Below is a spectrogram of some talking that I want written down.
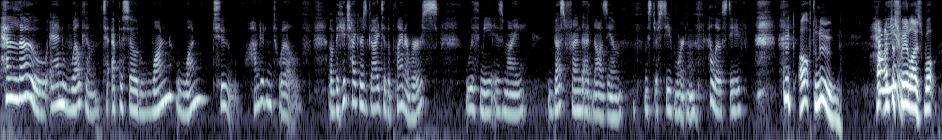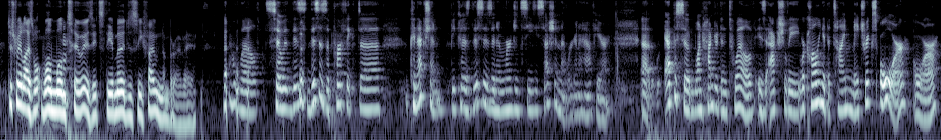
Hello and welcome to episode 112, 112 of the Hitchhiker's Guide to the Plannerverse. With me is my best friend ad nauseum, Mr. Steve Morton. Hello, Steve. Good afternoon. How are I've just realised what just realised what one one two is. It's the emergency phone number over here. Oh, well, so this this is a perfect uh, connection because this is an emergency session that we're going to have here. Uh, episode 112 is actually we're calling it the time matrix or or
